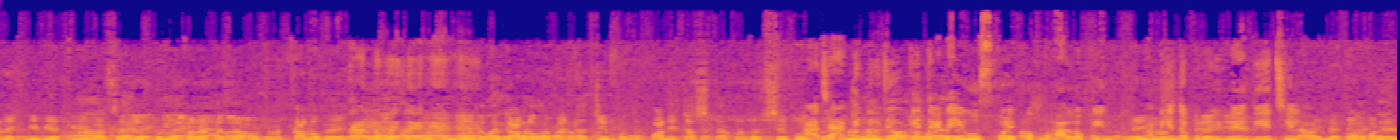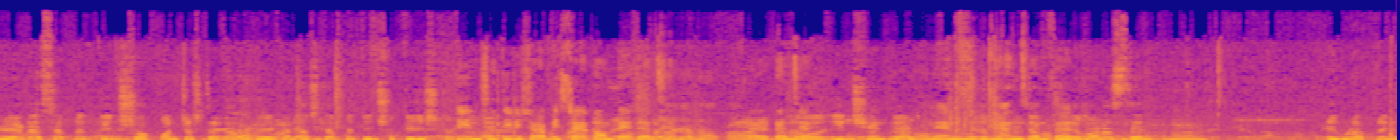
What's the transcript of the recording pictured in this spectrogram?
অনেক নিভিয়া ক্রিম আছে যে ব্লু কালারটা ব্যবহার করলে কালো হয়ে যায়। হয়ে হ্যাঁ, কিন্তু। এটাতে কালো হবে না যে পর্যন্ত পানি টাচ না করবে সে পর্যন্ত আচ্ছা আমি নিজেও কিন্তু এটা ইউজ করি খুব ভালো কিন্তু। আমি কিন্তু একটা রিভিউ দিয়েছিলাম। কোম্পানির রেট আছে আপনার তিনশো পঞ্চাশ টাকা আমাদের এখানে আপনার তিনশো তিরিশ টাকা। তিনশো তিরিশ টাকা বিশ টাকা কম পেয়ে যাচ্ছে। আর এটা এটা হচ্ছে ইনসেন্টার এটা ফ্লেভার আছে। এগুলো আপনাকে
